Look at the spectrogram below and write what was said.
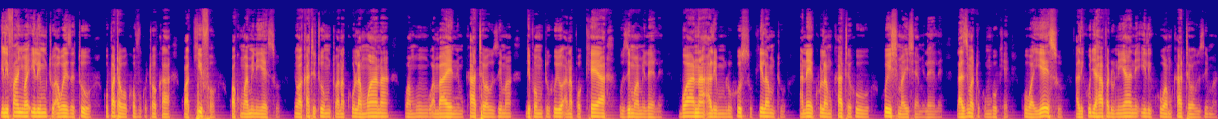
Ilifanywa ili mtu aweze tu kupata uokovu kutoka kwa kifo kwa kumwamini yesu. Ni wakati tu mtu anakula mwana wa mungu ambaye ni mkate wa uzima ndipo mtu huyo anapokea uzima wa milele. Bwana alimruhusu kila mtu anayekula mkate huu kuishi maisha ya milele. Lazima tukumbuke kuwa yesu alikuja hapa duniani ili kuwa mkate wa uzima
